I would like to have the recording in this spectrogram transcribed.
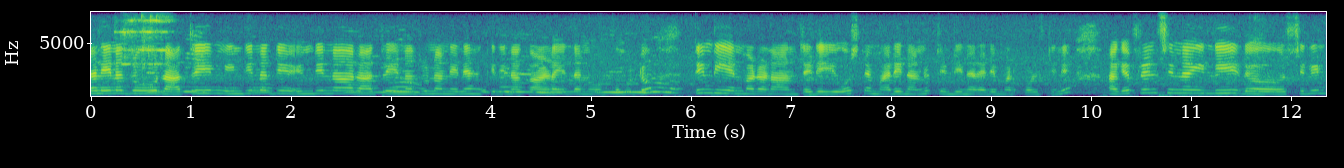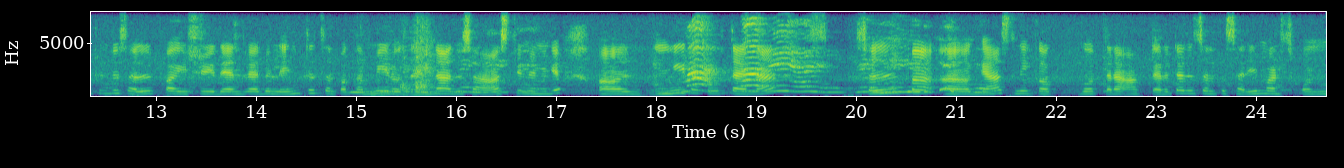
ನಾನೇನಾದರೂ ರಾತ್ರಿ, ಹಿಂದಿನ ದಿ, ಹಿಂದಿನ ರಾತ್ರಿ ಏನಾದರೂ ನಾನು ನೆನೆ ಹಾಕಿದ್ದೀನ ಕಾರಣ ಎಲ್ಲ ನೋಡ್ಕೊಂಬಿಟ್ಟು ತಿಂಡಿ ಏನು ಮಾಡೋಣ ಅಂತೇಳಿ ಯೋಚನೆ ಮಾಡಿ ನಾನು ತಿಂಡಿನ ರೆಡಿ ಮಾಡ್ಕೊಳ್ತೀನಿ. ಹಾಗೆ ಫ್ರೆಂಡ್ಸ್ ಇನ್ನು ಇಲ್ಲಿ ಸಿಲಿಂಡ್ರಿಂದು ಸ್ವಲ್ಪ ಇಶ್ಯೂ ಇದೆ ಅಂದರೆ ಅದು ಲೆಂತ್ ಸ್ವಲ್ಪ ಕಮ್ಮಿ ಇರೋದ್ರಿಂದ ಅದು ಜಾಸ್ತಿ ನಿಮಗೆ ನೀಟಾಗಿ ಕೂರ್ತಾ ಇಲ್ಲ. ಸ್ವಲ್ಪ ಗ್ಯಾಸ್ ಲೀಕ್ ಆಗೋ ಥರ ಆಗ್ತಾ ಇರುತ್ತೆ ಅದು ಸ್ವಲ್ಪ ಸರಿ ಮಾಡಿಸ್ಕೊಂಡು,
